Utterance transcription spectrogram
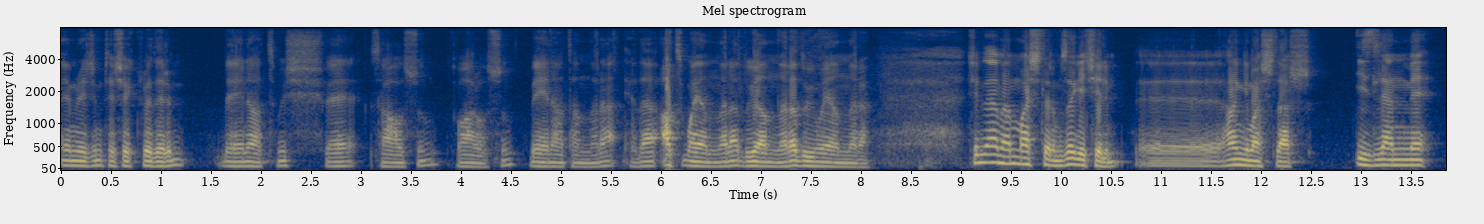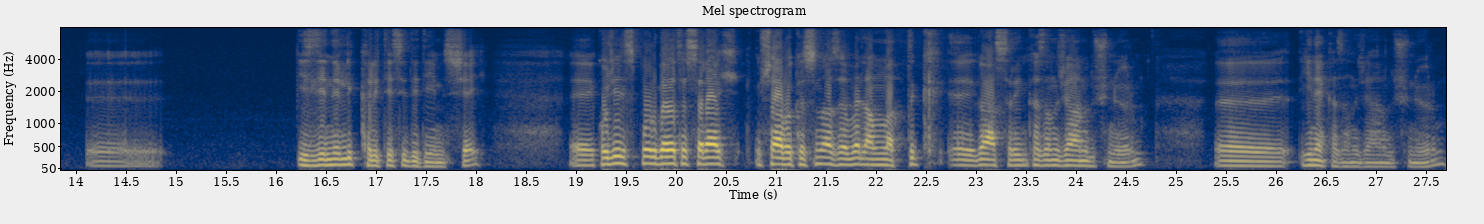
Emre'cim teşekkür ederim. Beğeni atmış ve sağ olsun, var olsun. Beğeni atanlara ya da atmayanlara, duyanlara, duymayanlara. Şimdi hemen maçlarımıza geçelim. Ee, hangi maçlar izlenme, e, izlenirlik kalitesi dediğimiz şey. E, Kocaeli Spor Galatasaray müsabakasını az evvel anlattık. E, Galatasaray'ın kazanacağını düşünüyorum. E, yine kazanacağını düşünüyorum.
